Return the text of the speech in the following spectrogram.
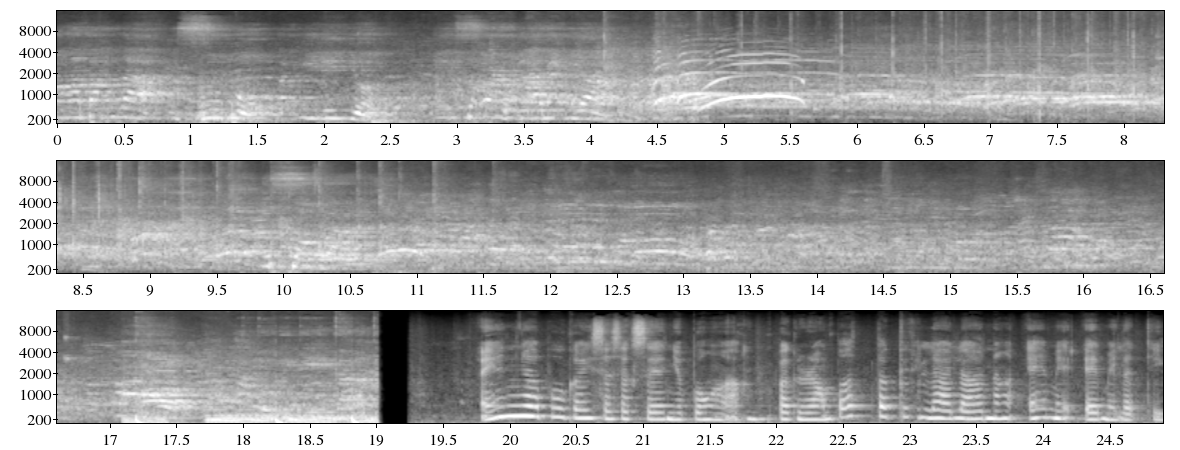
mga bakla, isubo ang ilin nyo. It's organic yan. Nga po guys, sasaksayan niyo po ang aking pag-ramp at pagkakilala ng Eme Emelati.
